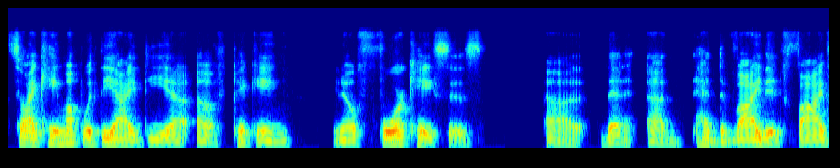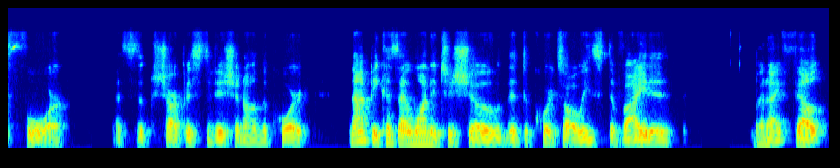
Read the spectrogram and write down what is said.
so I came up with the idea of picking, you know, four cases uh, that uh, had divided 5 4. That's the sharpest division on the court. Not because I wanted to show that the court's always divided, but I felt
